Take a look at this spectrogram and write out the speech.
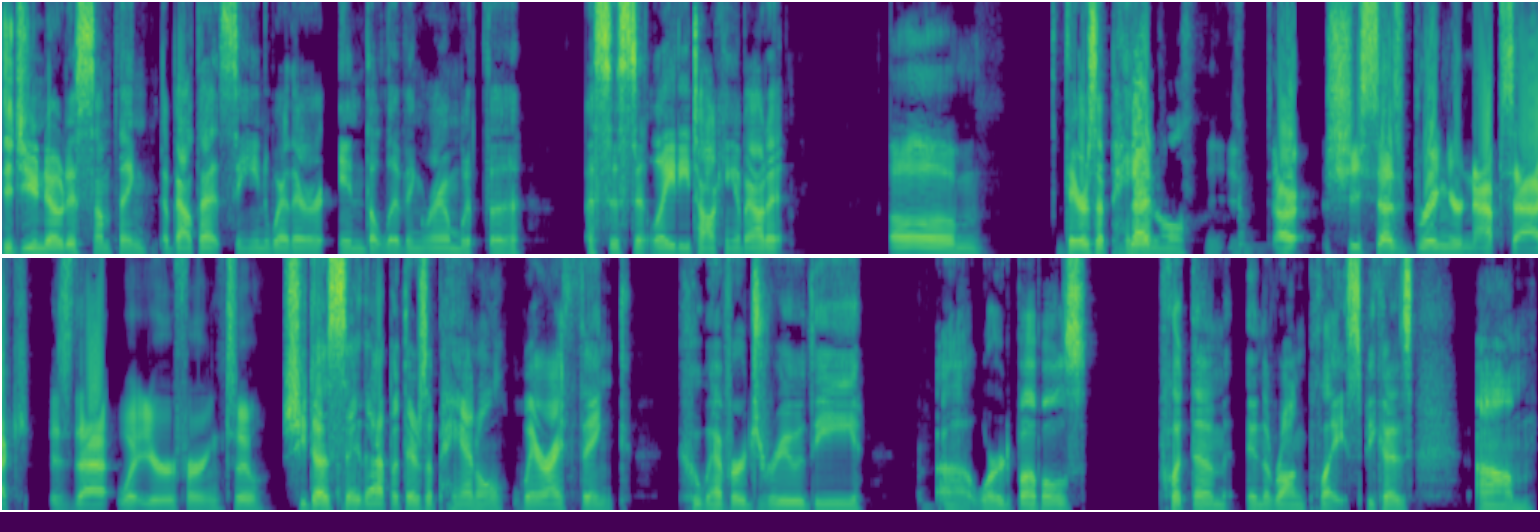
Did you notice something about that scene where they're in the living room with the assistant lady talking about it? Um, There's a panel. are, she says, bring your knapsack. Is that what you're referring to? She does say that, but there's a panel where I think whoever drew the uh, word bubbles put them in the wrong place because um,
